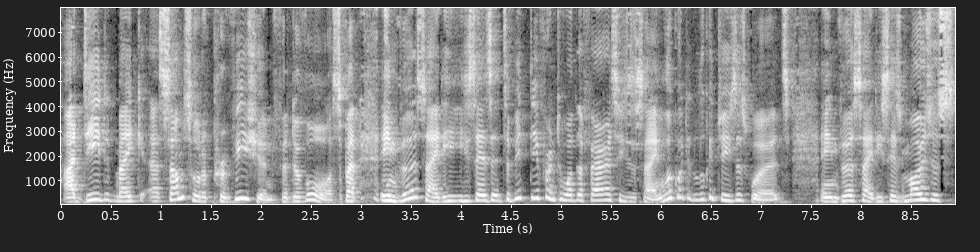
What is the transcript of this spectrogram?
uh, did make uh, some sort of provision for divorce. But in verse 8, he, says it's a bit different to what the Pharisees are saying. Look at, look at Jesus' words. In verse 8, he says, Moses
